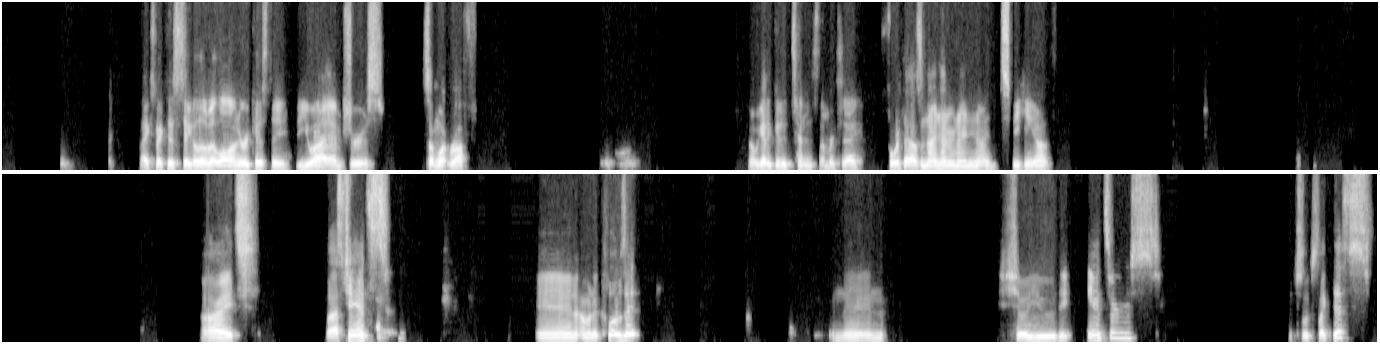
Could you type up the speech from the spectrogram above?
I expect this to take a little bit longer because the, the UI, I'm sure, is somewhat rough. Oh, we got a good attendance number today, four thousand nine hundred ninety-nine, speaking of. All right, last chance. And I'm gonna close it. And then show you the answers, which looks like this.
